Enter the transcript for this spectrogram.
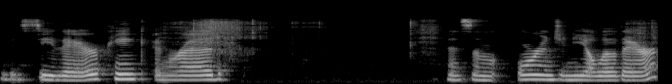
You can see there, pink and red, and some orange and yellow there.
